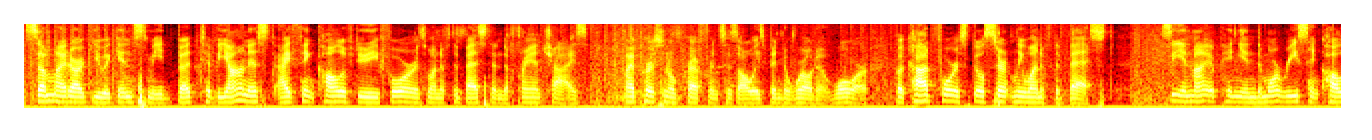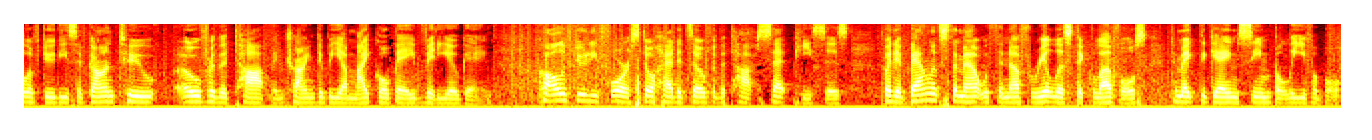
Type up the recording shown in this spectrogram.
Some might argue against me, but to be honest, I think Call of Duty 4 is one of the best in the franchise. My personal preference has always been to World at War, but COD 4 is still certainly one of the best. See, in my opinion, the more recent Call of Duties have gone too over the top in trying to be a Michael Bay video game. Call of Duty 4 still had its over the top set pieces, but it balanced them out with enough realistic levels to make the game seem believable.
